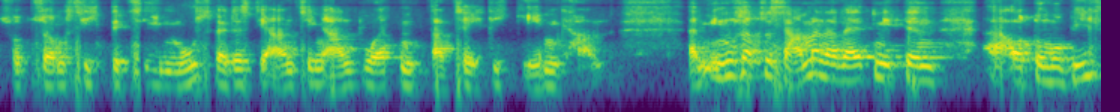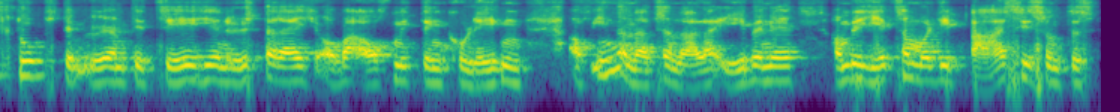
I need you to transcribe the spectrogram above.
sozusagen sich beziehen muss, weil das die einzigen Antworten tatsächlich geben kann. Ähm, in unserer Zusammenarbeit mit den äh, Automobilclubs, dem ÖMTC hier in Österreich, aber auch mit den Kollegen auf internationaler Ebene, haben wir jetzt einmal die Basis und das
